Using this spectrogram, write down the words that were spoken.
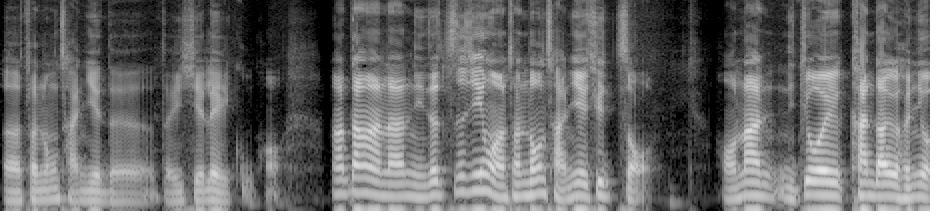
呃传统产业的的一些类股哦。那当然了，你的资金往传统产业去走哦，那你就会看到一个很有，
